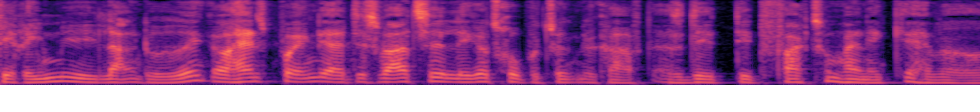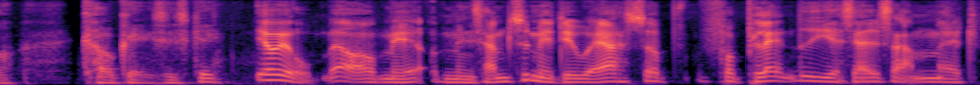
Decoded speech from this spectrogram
det er rimelig langt ude, ikke? Og hans pointe er, at det svarer til at ligge og tro på tyngdekraft. Altså, det, det er et faktum, han ikke kan have været kaukasisk, ikke? Jo, jo, og med, men samtidig med, at det jo er så forplantet i os alle sammen, at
